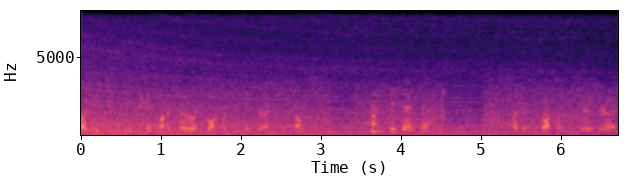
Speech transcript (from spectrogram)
Roger, would you like to change monitor or block 1200 X to top? 1200. Roger, block 100 X.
